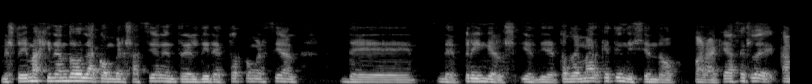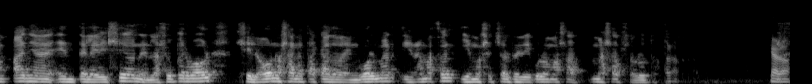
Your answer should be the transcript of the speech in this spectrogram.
Me estoy imaginando la conversación entre el director comercial de, Pringles y el director de marketing diciendo, ¿para qué haces la campaña en televisión, en la Super Bowl, si luego nos han atacado en Walmart y en Amazon y hemos hecho el ridículo más, más absoluto? Claro. O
